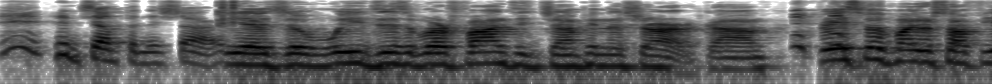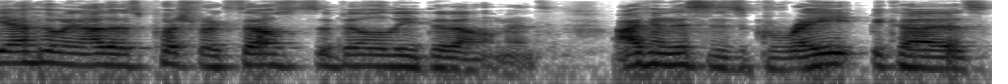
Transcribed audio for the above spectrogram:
Jumping the shark. yeah, so we just we're Fonzie jumping the shark. Um, Facebook, Microsoft, Yahoo, and others push for accessibility development. I think this is great because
